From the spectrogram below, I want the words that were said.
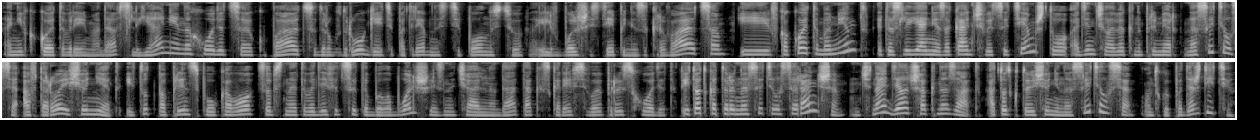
они какое-то время, да, в слиянии находятся, купаются друг в друге, эти потребности полностью или в большей степени закрываются. И в какой-то момент это слияние заканчивается тем, что один человек, например, насытился, а второй еще нет. И тут по принципу, у кого, собственно, этого дефицита было больше изначально, да, так, скорее всего, и происходит. И тот, который насытился раньше, начинает делать шаг назад. А тот, кто еще не насытился, он такой, подождите,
